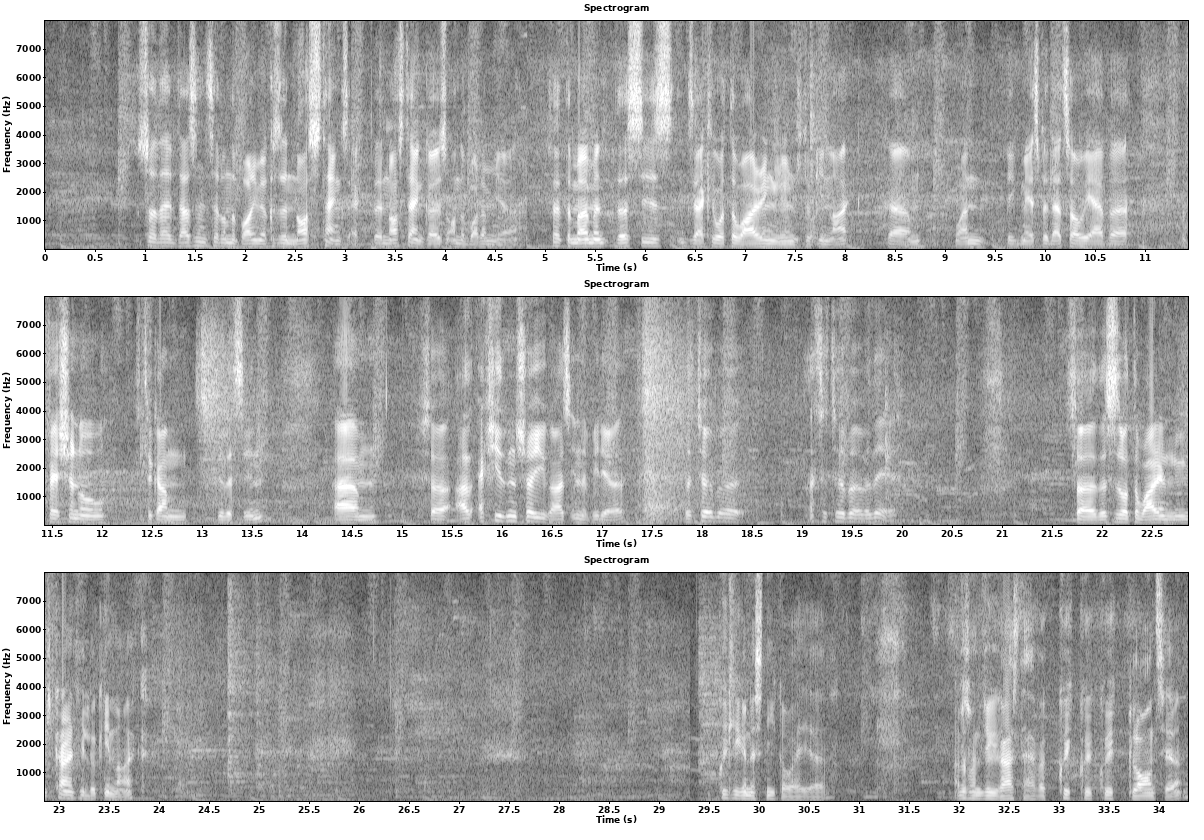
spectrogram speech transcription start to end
so that it doesn't sit on the bottom here because the NOS tanks, the NOS tank goes on the bottom here. So at the moment, this is exactly what the wiring loom's looking like. Um, one big mess, but that's why we have a professional to come do this in. Um, so I actually didn't show you guys in the video the turbo. That's a turbo over there. So this is what the wiring loom is currently looking like. Quickly gonna sneak away here. I just want you guys to have a quick, quick, quick glance here.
